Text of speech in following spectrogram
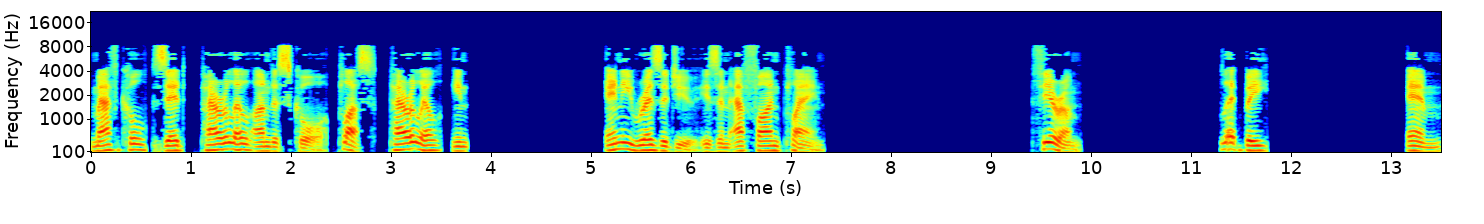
mathcal z parallel underscore plus parallel in. Any residue is an affine plane. Theorem. Let b m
